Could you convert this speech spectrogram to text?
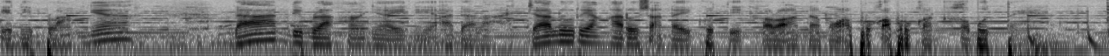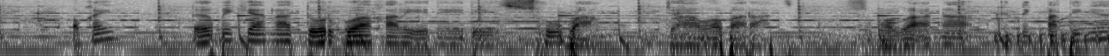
Ini pelangnya, dan di belakangnya ini adalah jalur yang harus Anda ikuti kalau Anda mau apruk-aprukan ke kebun teh. Oke, demikianlah tur gua kali ini di Subang, Jawa Barat. Semoga Anda menikmatinya.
